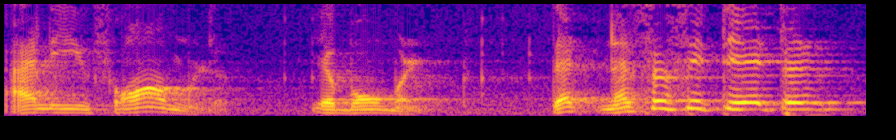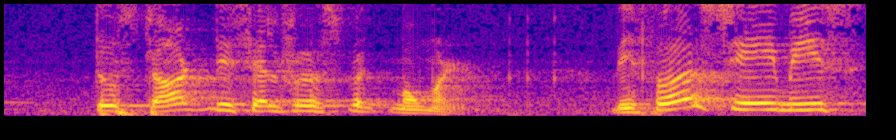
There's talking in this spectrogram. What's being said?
and he formed a movement that necessitated to start the self-respect movement. The first aim is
